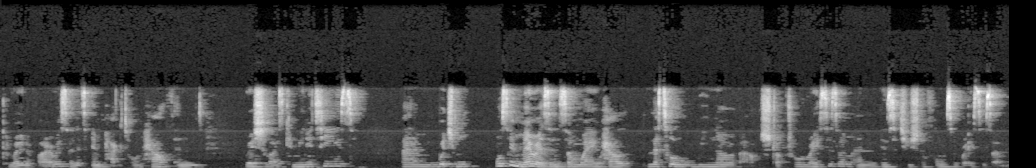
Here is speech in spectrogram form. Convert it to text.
coronavirus and its impact on health and racialized communities, um, which also mirrors in some way how little we know about structural racism and institutional forms of racism.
